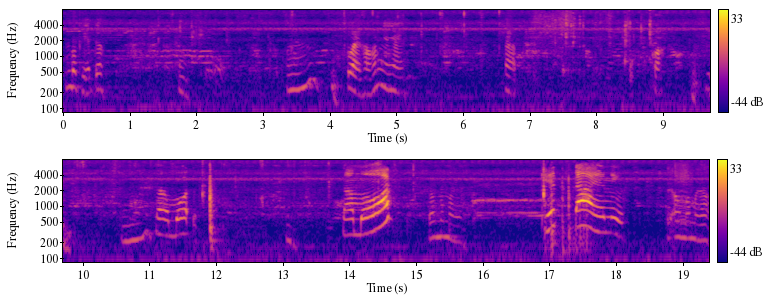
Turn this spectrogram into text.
มันบ่เผ็ดเด้ออืมอืมสวยเขาทำยังไงแบบก็อืมน้ำมดน้ำมดแล้วทำไมอะ คิดได้นี่ไปเอามาไหมอะ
